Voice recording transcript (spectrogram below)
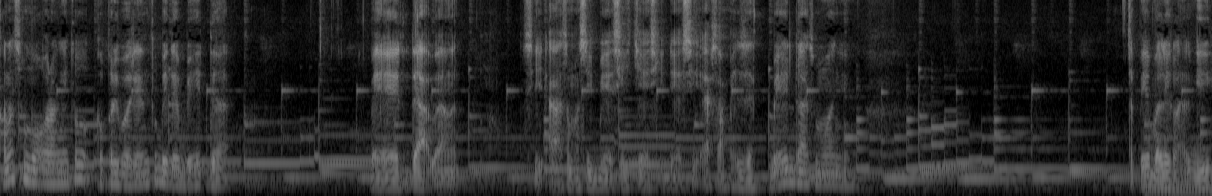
Karena semua orang itu kepribadian itu beda-beda. Beda banget. Si A sama si B si C si D si F sampai Z. Beda semuanya tapi balik lagi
